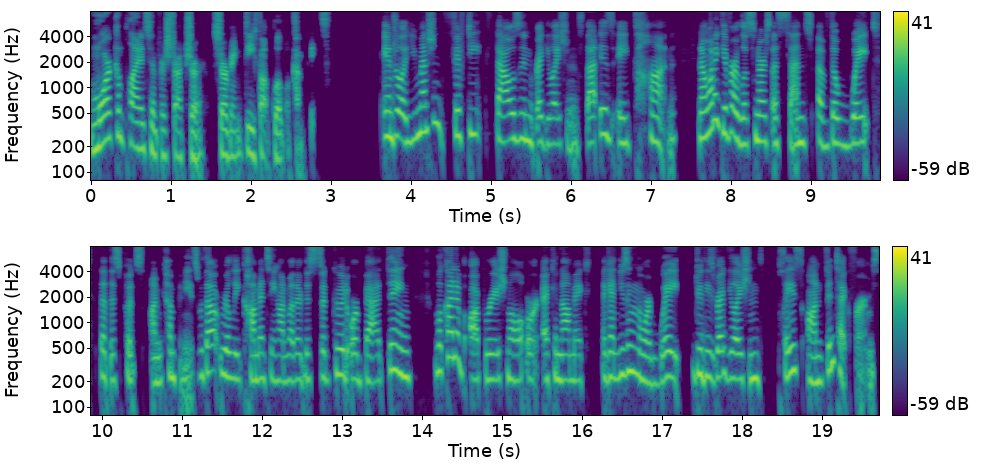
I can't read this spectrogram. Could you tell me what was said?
more compliance infrastructure serving default global companies. Angela, you mentioned 50,000 regulations. That is a ton. And I want to give our listeners a sense of the weight that this puts on companies without really commenting on whether this is a good or bad thing. What kind of operational or economic, again, using the word weight, do these regulations place on fintech firms?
